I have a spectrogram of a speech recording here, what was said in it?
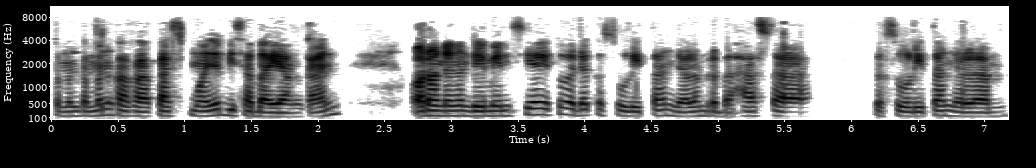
Teman-teman kakak-kakak semuanya bisa bayangkan orang dengan demensia itu ada kesulitan dalam berbahasa, kesulitan dalam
